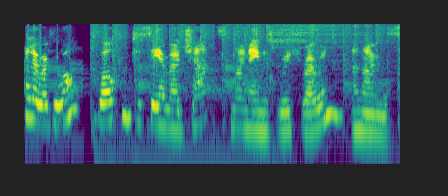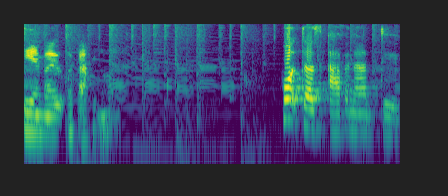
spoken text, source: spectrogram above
Hello, everyone. Welcome to CMO Chats. My name is Ruth Rowan, and I'm the CMO of Avanade. What does Avanade do?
